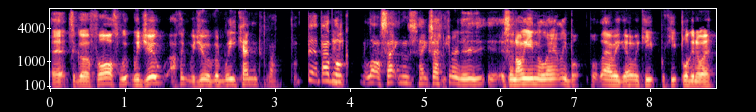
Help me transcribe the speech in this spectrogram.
Uh, to go forth, we, we due. I think we do a good weekend. A bit of bad luck, a lot of seconds, etc. It's annoying lately, but but there we go. We keep we keep plugging away.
